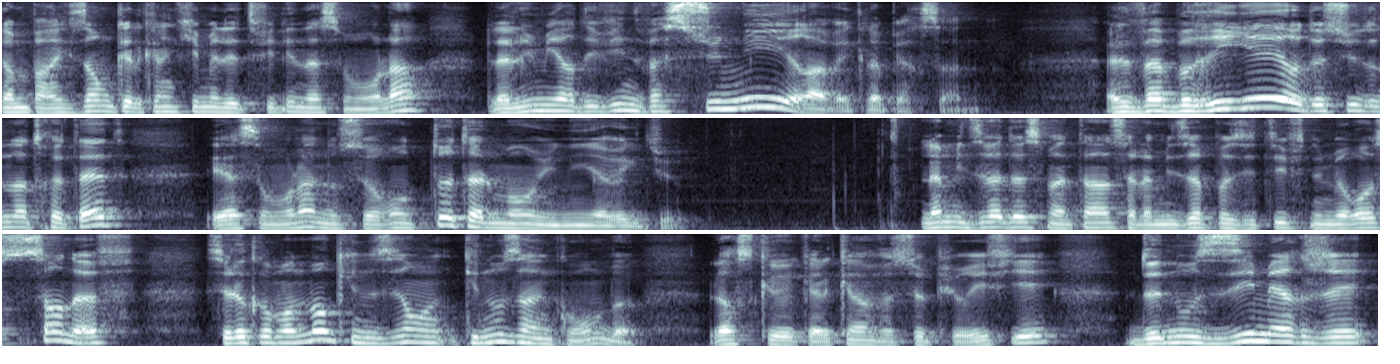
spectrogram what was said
Comme par exemple quelqu'un qui met les tefilines à ce moment-là, la lumière divine va s'unir avec la personne. Elle va briller au-dessus de notre tête et à ce moment-là, nous serons totalement unis avec Dieu. La mitzvah de ce matin, c'est la mitzvah positive numéro 109. C'est le commandement qui nous, qui nous incombe, lorsque quelqu'un veut se purifier, de nous immerger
